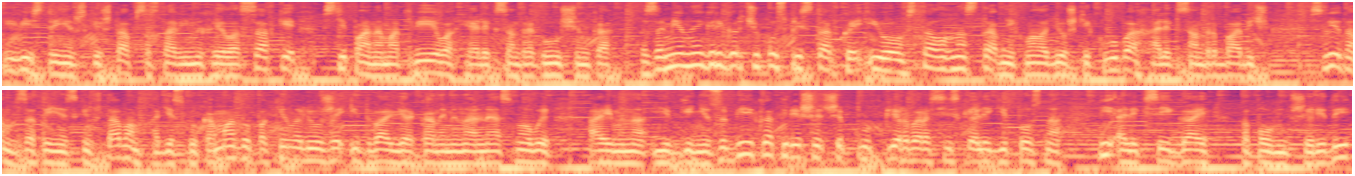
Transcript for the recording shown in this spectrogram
и весь тренерский штаб в составе Михаила Савки, Степана Матвеева и Александра Глущенко. Заменой Григорчуку с приставкой «ИО» стал наставник молодежки клуба Александр Бабич. Следом за тренерским штабом одесскую команду покинули уже и два игрока номинальной основы, а именно Евгений Зубейко, перешедший в клуб первой российской лиги Тосна, и Алексей Гай, пополнивший ряды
